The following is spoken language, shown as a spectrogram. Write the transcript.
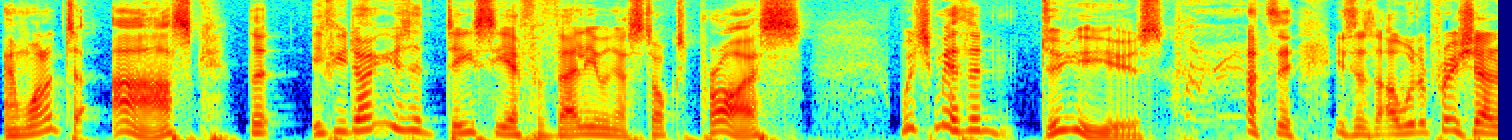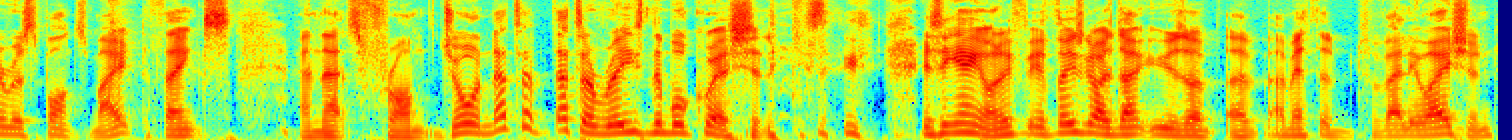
and wanted to ask that if you don't use a DCF for valuing a stock's price, which method do you use? he says, I would appreciate a response, mate. Thanks. And that's from Jordan. That's a that's a reasonable question. He's saying, hang on, if, if these guys don't use a, a, a method for valuation,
